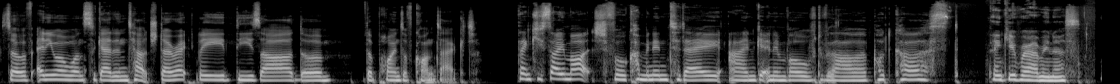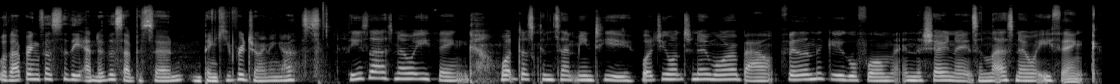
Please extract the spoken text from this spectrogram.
So if anyone wants to get in touch directly, these are the, the points of contact. Thank you so much for coming in today and getting involved with our podcast. Thank you for having us. Well, that brings us to the end of this episode, and thank you for joining us. Please let us know what you think. What does consent mean to you? What do you want to know more about? Fill in the Google form in the show notes and let us know what you think.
